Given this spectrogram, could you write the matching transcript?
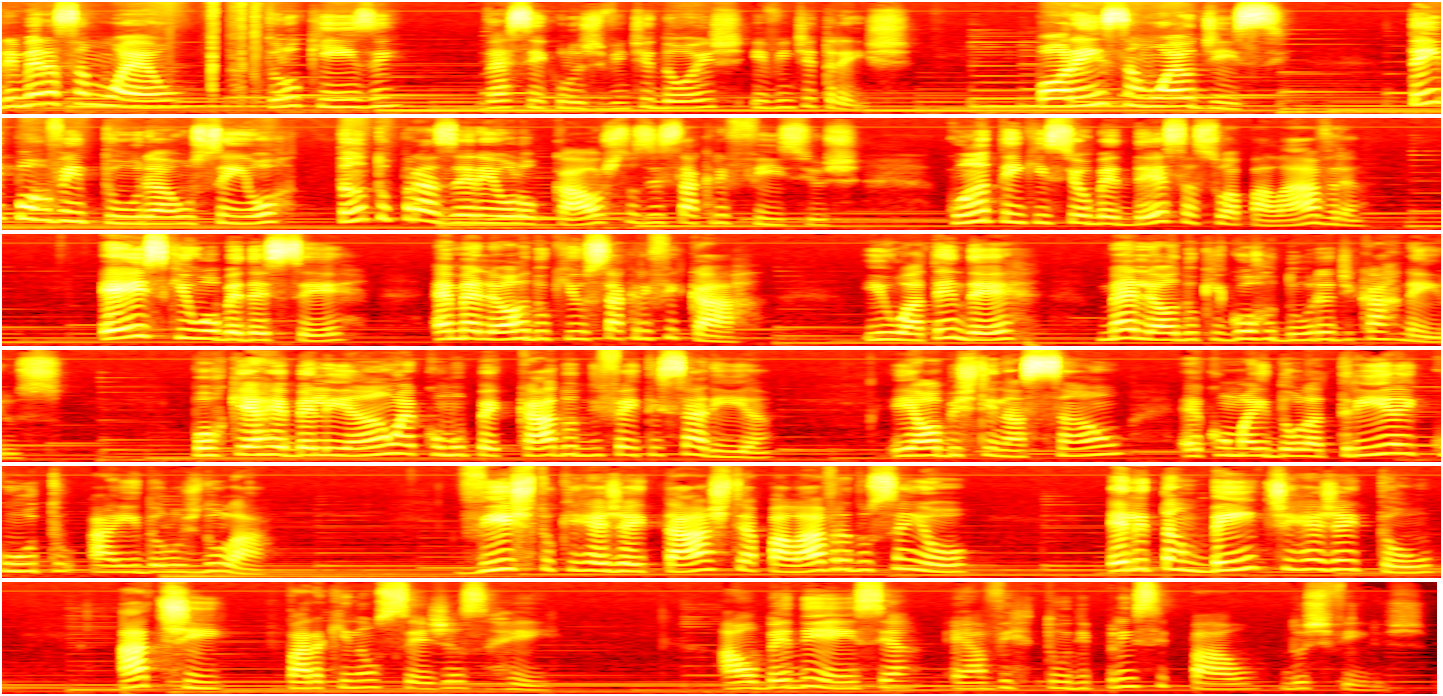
1 Samuel, capítulo 15, versículos 22 e 23. Porém, Samuel disse: Tem porventura o Senhor tanto prazer em holocaustos e sacrifícios, quanto em que se obedeça a sua palavra? Eis que o obedecer é melhor do que o sacrificar, e o atender melhor do que gordura de carneiros. Porque a rebelião é como o pecado de feitiçaria, e a obstinação é como a idolatria e culto a ídolos do lar. Visto que rejeitaste a palavra do Senhor, ele também te rejeitou a ti, para que não sejas rei. A obediência é a virtude principal dos filhos.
